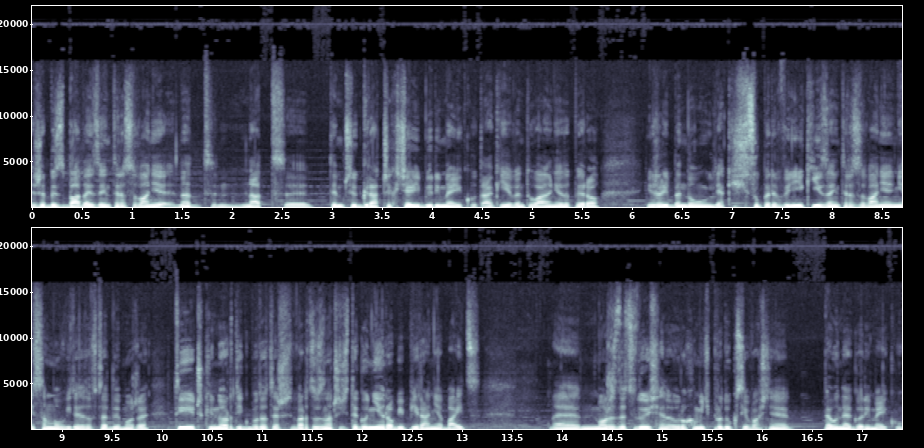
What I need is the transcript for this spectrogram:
żeby zbadać zainteresowanie nad, nad e, tym, czy gracze chcieliby remake'u, tak? I ewentualnie dopiero, jeżeli będą jakieś super wyniki i zainteresowanie niesamowite, to wtedy może THQ Nordic, bo to też warto zaznaczyć, tego nie robi Pirania Bytes, e, może zdecyduje się uruchomić produkcję właśnie pełnego remake'u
